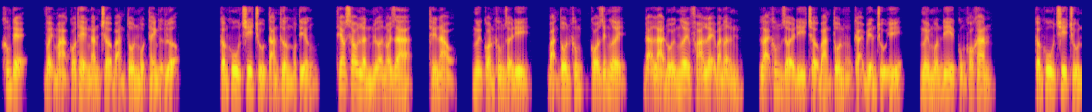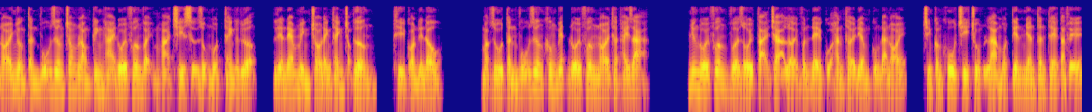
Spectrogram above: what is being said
Không tệ, vậy mà có thể ngăn trở bản tôn một thành lực lượng cấm khu chi chủ tán thưởng một tiếng, theo sau lần nữa nói ra, thế nào, ngươi còn không rời đi, bản tôn không có giết ngươi, đã là đối ngươi phá lệ ban ân, lại không rời đi chờ bản tôn cải biến chủ ý, ngươi muốn đi cũng khó khăn. Cấm khu chi chủ nói nhường tần vũ dương trong lòng kinh hãi đối phương vậy mà chỉ sử dụng một thành lực lượng, liền đem mình cho đánh thành trọng thương, thì còn đến đâu? Mặc dù tần vũ dương không biết đối phương nói thật hay giả, nhưng đối phương vừa rồi tại trả lời vấn đề của hắn thời điểm cũng đã nói, chính cấm khu chi chủ là một tiên nhân thân thể tàn phế.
